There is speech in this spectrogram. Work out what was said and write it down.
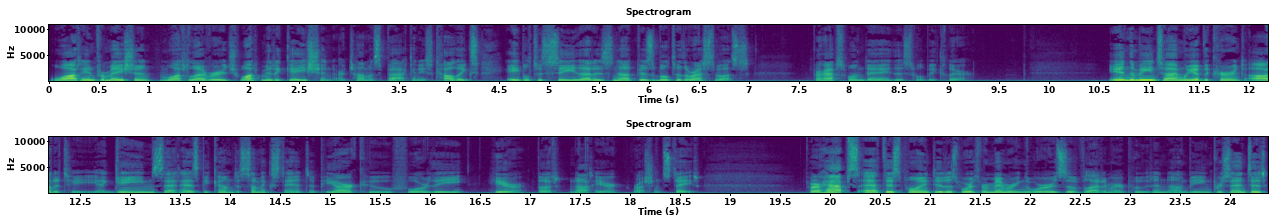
What information, what leverage, what mitigation are Thomas Bach and his colleagues able to see that is not visible to the rest of us? Perhaps one day this will be clear. In the meantime, we have the current oddity, a games that has become to some extent a PR coup for the here, but not here, Russian state. Perhaps at this point it is worth remembering the words of Vladimir Putin on being presented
